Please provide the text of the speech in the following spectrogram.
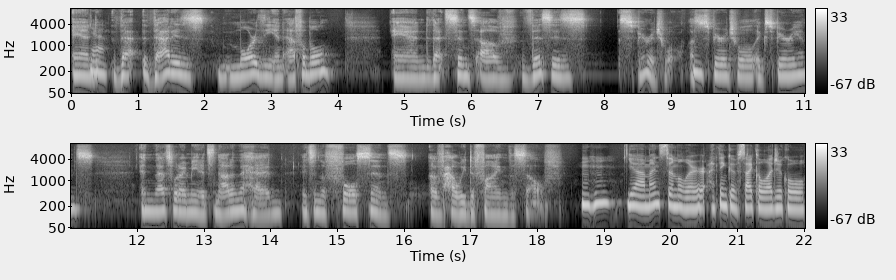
and yeah. that that is more the ineffable and that sense of this is spiritual, a mm. spiritual experience. And that's what I mean. It's not in the head, it's in the full sense of how we define the self. Mm-hmm. Yeah, mine's similar. I think of psychological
